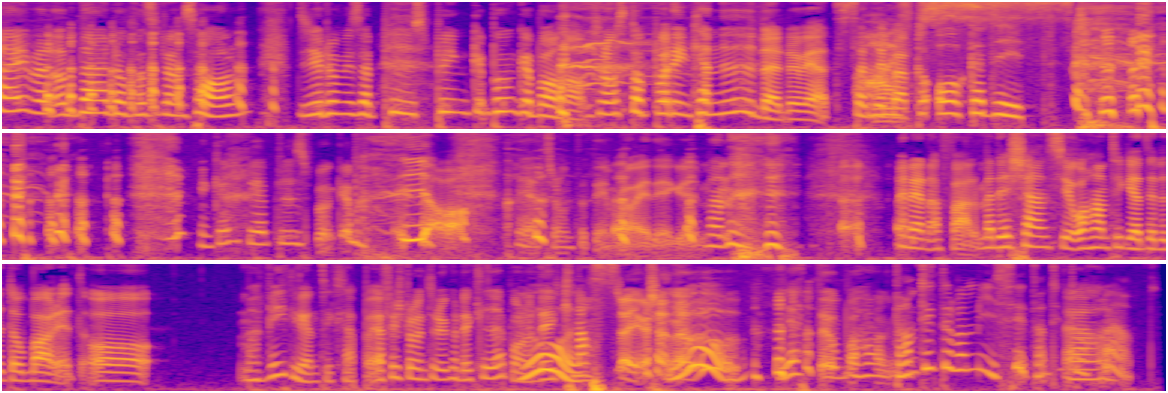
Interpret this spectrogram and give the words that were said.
Men och där då på Strömsholm, då gjorde de ju så här pyspunka på honom. Så de stoppade in kanyler, du vet. Så Ah, det bara jag ska åka dit. En kanske är pyspunka på. Ja. Nej, Jag tror inte att det är en bra idé, Gry. Men, men i alla fall. Men det känns ju, och han tycker att det är lite obehagligt. Och man vill ju inte klappa. Jag förstår inte hur du kunde klia på honom. Jo. Det knastrar ju. Jag känner, Jo. oh, jätteobehagligt. Han tyckte det var mysigt. Han tyckte det var Ja. skönt.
